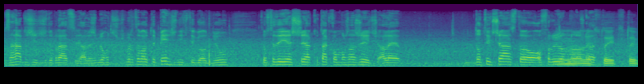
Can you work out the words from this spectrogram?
zahaczy się gdzieś do pracy, ale żebym chociaż pracował te 5 dni w tygodniu, to wtedy jeszcze jako taką można żyć, ale dotychczas to oferują No na ale przykład- tutaj, tutaj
